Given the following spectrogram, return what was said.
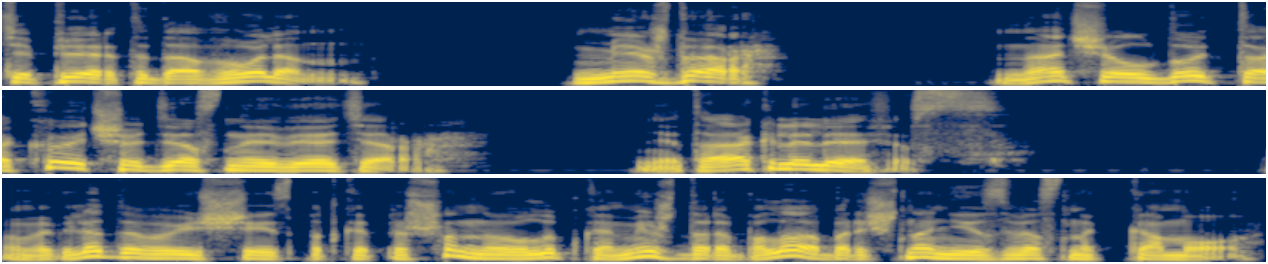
Теперь ты доволен? Междар! Начал дуть такой чудесный ветер. Не так ли, Лефис? Выглядывающая из-под капюшона улыбка Миждара была обращена неизвестно к кому.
